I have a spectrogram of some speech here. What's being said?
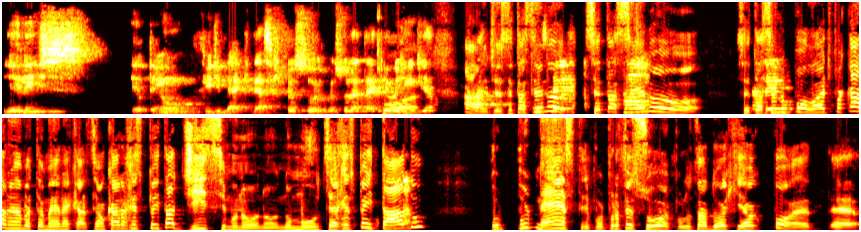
E eles, eu tenho feedback dessas pessoas, pessoas até que Pô. hoje em dia Ah, você tá sendo. Você tá sendo. Você tá sendo polite pra caramba também, né, cara? Você é um cara respeitadíssimo no, no, no mundo. Você é respeitado por, por mestre, por professor, por lutador, que é, pô, é, é-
